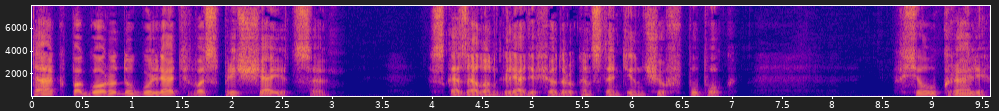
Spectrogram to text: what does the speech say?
Так по городу гулять воспрещается, сказал он, глядя Федору Константиновичу в пупок. Все украли,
